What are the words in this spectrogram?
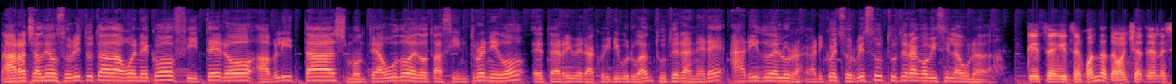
Arratsaldeon zurituta dagoeneko Fitero, Ablitas, Monteagudo edota Zintruenigo eta herriberako hiriburuan tuteran ere ari du elurra. Gariko itzurbizu tuterako bizilaguna da. Gitzen gitzen joan da, eta bantxatean ez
